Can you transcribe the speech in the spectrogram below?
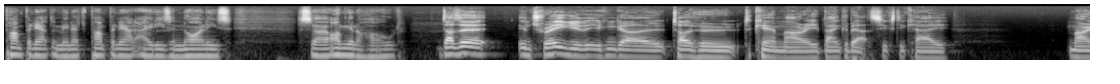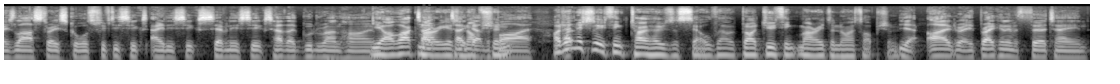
pumping out the minutes, pumping out 80s and 90s. So I'm going to hold. Does it intrigue you that you can go Tohu to Cam Murray, bank about 60k? Murray's last three scores 56, 86, 76, have that good run home. Yeah, I like Take- Murray as take an out the option. I don't necessarily think Tohu's a sell though, but I do think Murray's a nice option. Yeah, I agree. Breaking even 13.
